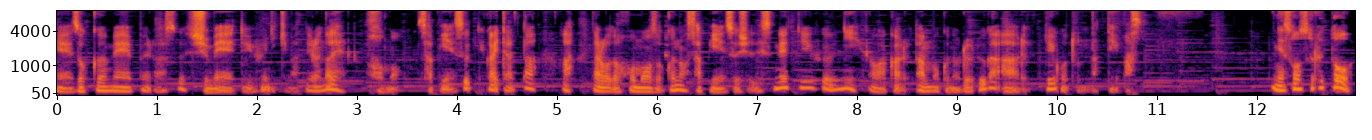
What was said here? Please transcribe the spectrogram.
えー、属名プラス種名というふうに決まっているので、ホモ、サピエンスって書いてあった、あ、なるほど、ホモ族のサピエンス種ですねっていうふうにわかる暗黙のルールがあるということになっています。で、そうすると、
